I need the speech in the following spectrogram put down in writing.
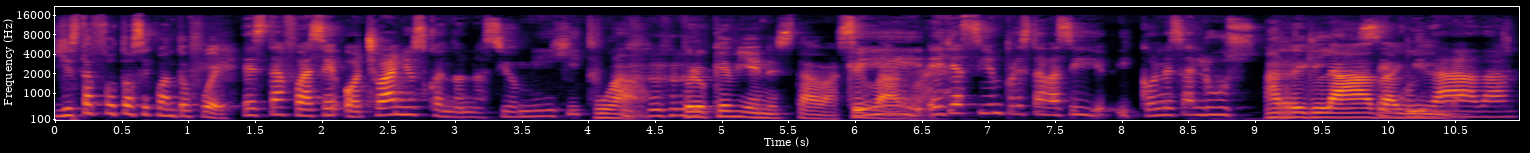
¿Y esta foto hace cuánto fue? Esta fue hace ocho años cuando nació mi hijito. ¡Wow! Pero qué bien estaba, qué Sí, ella siempre estaba así y con esa luz Arreglada y cuidada.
